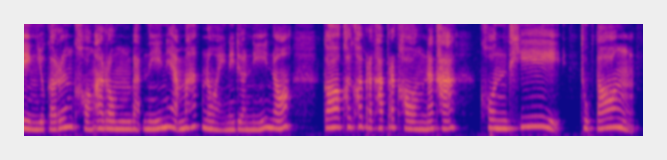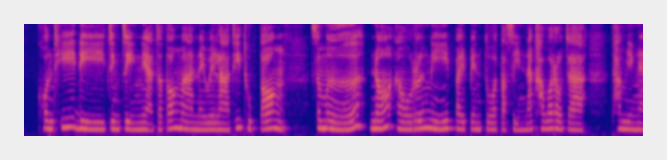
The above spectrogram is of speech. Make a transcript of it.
ดิ่งอยู่กับเรื่องของอารมณ์แบบนี้เนี่ยมากหน่อยในเดือนนี้เนาะก็ค่อยๆประคับประคองนะคะ คนที่ถูกต้องคนที่ดีจริงๆ เนี่ยจะต้องมาในเวลาที่ถูกต้องเสมอเนาะเอาเรื่องนี้ไปเป็นตัวตัดสินนะคะว่าเราจะทำยังไง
